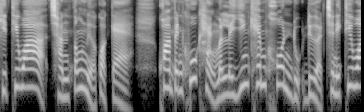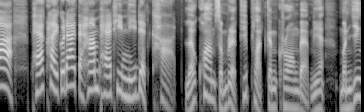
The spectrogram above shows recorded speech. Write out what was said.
คิดที่ว่าฉันต้องเหนือกว่าแก ความเป็นคู่แข่งมันเลยยิ่งเข้มข้นดุเดือด ชนิดที่ว่าแพ้ใครก็ได้แต่ห้ามแพ้ทีมนี้เด็ดขาด แล้วความสำเร็จที่ผลัดกันครองแบบเนี้ยมันยิ่ง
